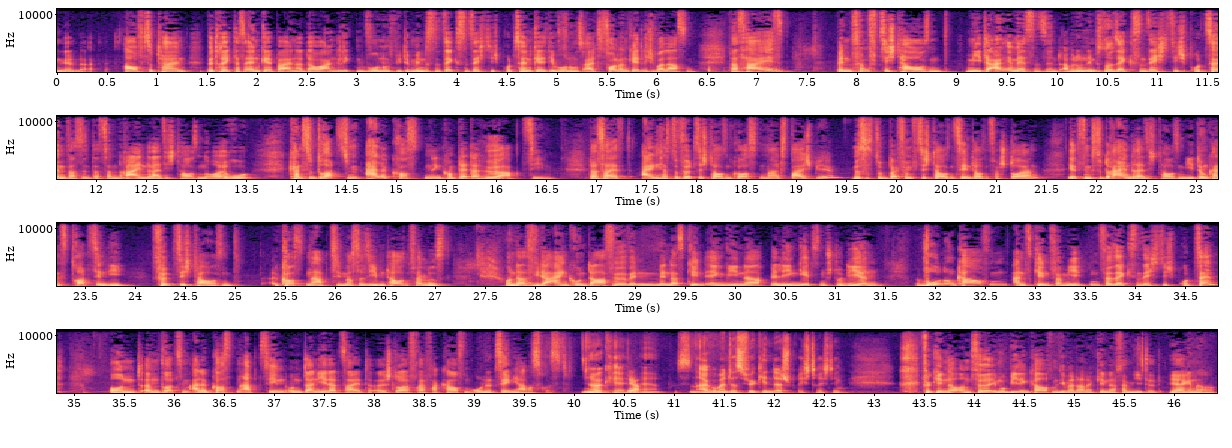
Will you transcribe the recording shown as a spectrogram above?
aufzuteilen, beträgt das Entgelt bei einer dauerangelegten Wohnung Wohnungsmiete mindestens 66 Prozent Geld die Wohnung als vollentgeltlich überlassen. Das heißt, wenn 50.000 Miete angemessen sind, aber du nimmst nur 66 Prozent, was sind das dann, 33.000 Euro, kannst du trotzdem alle Kosten in kompletter Höhe abziehen. Das heißt, eigentlich hast du 40.000 Kosten mal als Beispiel, müsstest du bei 50.000 10.000 versteuern. Jetzt nimmst du 33.000 Miete und kannst trotzdem die 40.000 Kosten abziehen, machst du 7.000 Verlust. Und das ist wieder ein Grund dafür, wenn, wenn das Kind irgendwie nach Berlin geht zum Studieren, Wohnung kaufen, ans Kind vermieten für 66 Prozent und ähm, trotzdem alle Kosten abziehen und dann jederzeit äh, steuerfrei verkaufen ohne 10 Jahresfrist. Okay, ja. ja. Das ist ein Argument, das für Kinder spricht, richtig? Für Kinder und für Immobilien kaufen, die man dann an Kinder vermietet. Ja, genau.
